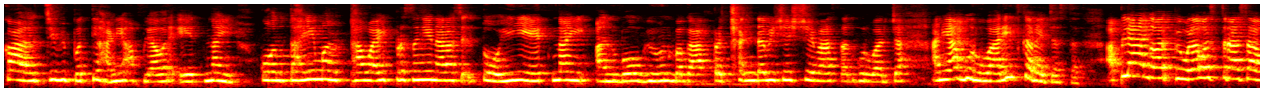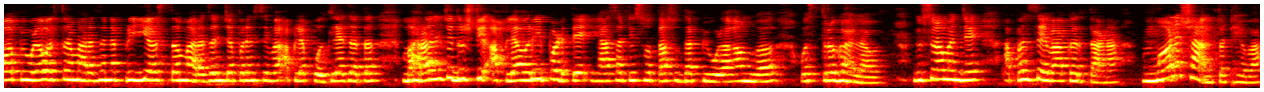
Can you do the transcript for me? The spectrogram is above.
काळाची विपत्ती हानी आपल्यावर येत नाही. कोणताही मोठा वाईट प्रसंग येणार असेल तोही येत नाही. अनुभव घेऊन बघा प्रचंड विशेष सेवा असतात गुरुवारच्या आणि या गुरुवारीच करायच्या असतात. आपल्या अंगावर पिवळं वस्त्र असावं. पिवळं वस्त्र महाराजांना प्रिय असतं. महाराजांच्यापर्यंत सेवा आपल्या पोचल्या जातात. महाराजांची दृष्टी आपल्यावरही पडते. ह्यासाठी स्वतः सुद्धा पिवळं अंग वस्त्र घालावं. दुसरं म्हणजे आपण सेवा करताना मन शांत ठेवा.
